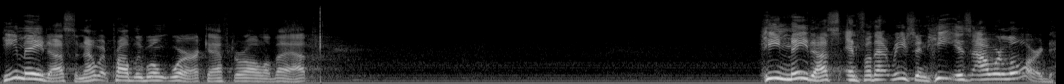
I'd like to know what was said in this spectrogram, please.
He made us, and now it probably won't work after all of that. He made us, and for that reason, He is our Lord.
